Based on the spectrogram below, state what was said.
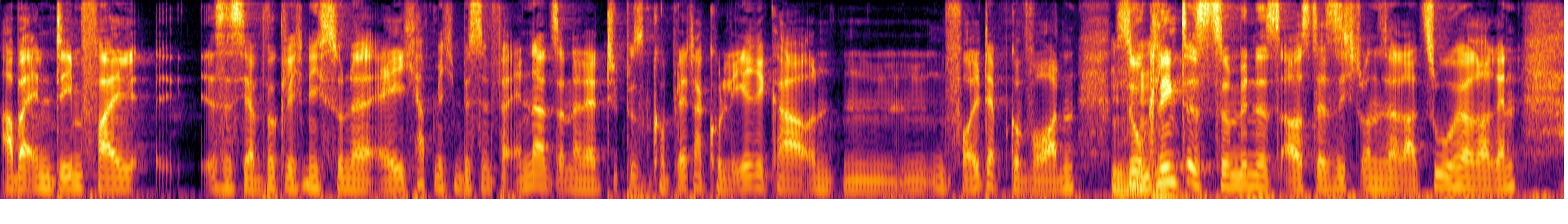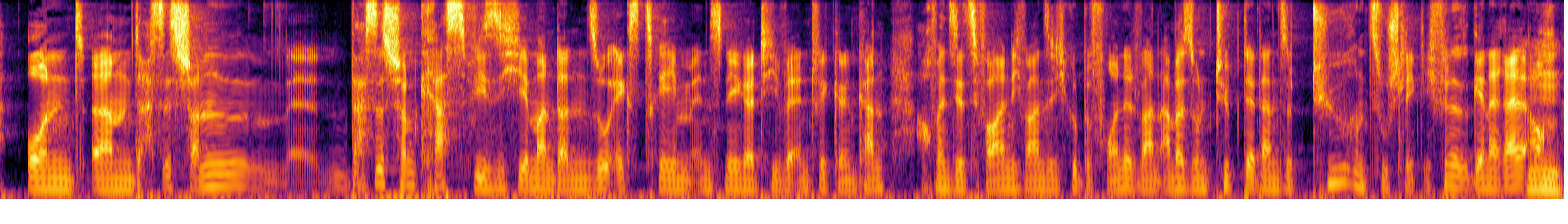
aber in dem Fall ist es ja wirklich nicht so eine, ey, ich habe mich ein bisschen verändert, sondern der Typ ist ein kompletter Choleriker und ein, ein Volldepp geworden. Mhm. So klingt es zumindest aus der Sicht unserer Zuhörerin. Und ähm, das ist schon, das ist schon krass, wie sich jemand dann so extrem ins Negative entwickeln kann. Auch wenn sie jetzt vorher nicht wahnsinnig gut befreundet waren, aber so ein Typ, der dann so Türen zuschlägt. Ich finde generell auch, mhm.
